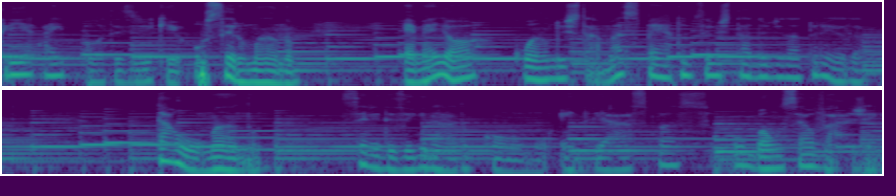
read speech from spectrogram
cria a hipótese de que o ser humano é melhor quando está mais perto de seu estado de natureza. Tal humano seria designado como, entre aspas, o bom selvagem.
